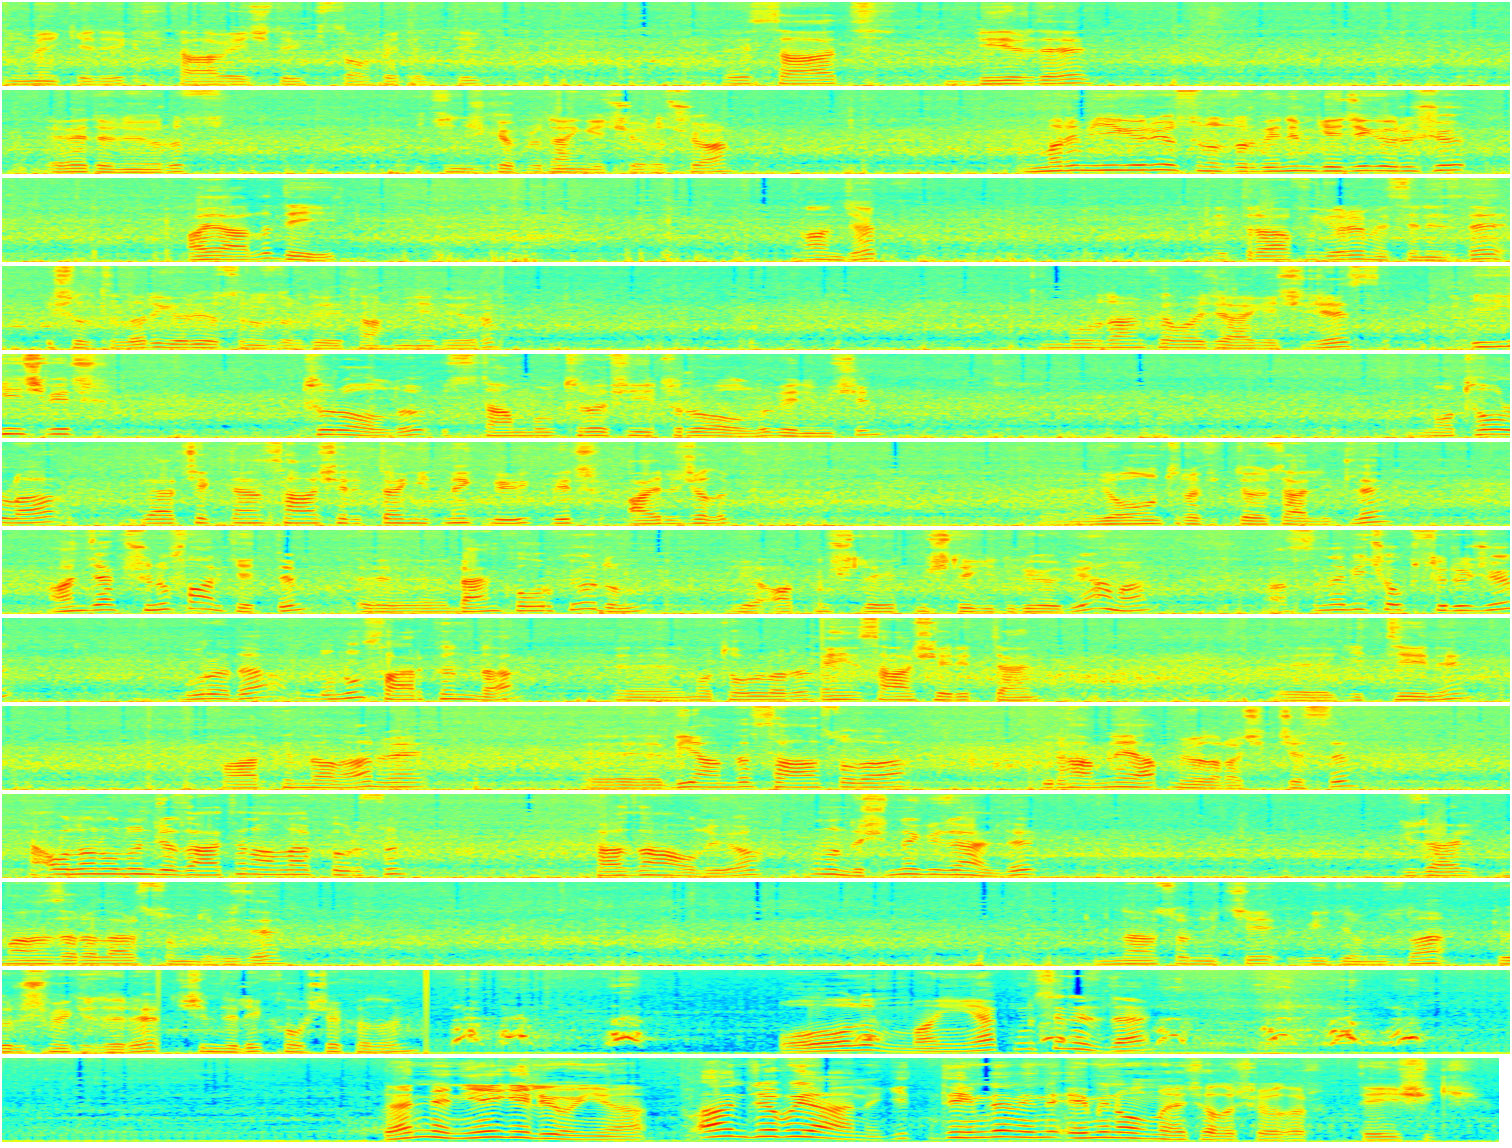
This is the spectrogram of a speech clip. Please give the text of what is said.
Yemek yedik, kahve içtik, sohbet ettik. Ve saat 1'de eve dönüyoruz. İkinci köprüden geçiyoruz şu an. Umarım iyi görüyorsunuzdur. Benim gece görüşü ayarlı değil. Ancak etrafı göremeseniz de ışıltıları görüyorsunuzdur diye tahmin ediyorum. Buradan Kavacık'a geçeceğiz. İlginç bir tur oldu. İstanbul trafiği turu oldu benim için. Motorla gerçekten sağ şeritten gitmek büyük bir ayrıcalık. Ee, yoğun trafikte özellikle. Ancak şunu fark ettim. Ee, ben korkuyordum. Ya 60 ile 70 ile gidiliyor diye ama aslında birçok sürücü burada bunun farkında. Ee, motorların en sağ şeritten e, gittiğini farkındalar ve e, bir anda sağa sola bir hamle yapmıyorlar açıkçası. Ha, olan olunca zaten Allah korusun kaza oluyor. Onun dışında güzeldi. Güzel manzaralar sundu bize. Bundan sonraki videomuzda görüşmek üzere. Şimdilik hoşça kalın. Oğlum manyak mısınız lan? Benle niye geliyorsun ya? Anca bu yani. Gittiğimde beni emin olmaya çalışıyorlar. Değişik.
